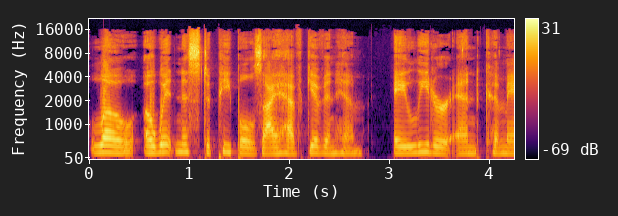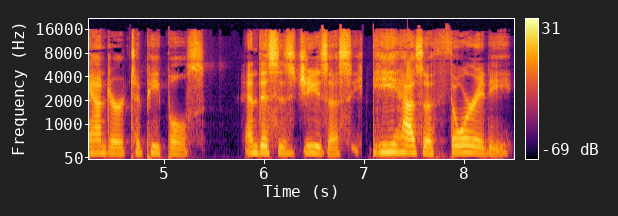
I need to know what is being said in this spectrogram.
Lo, a witness to peoples I have given him, a leader and commander to peoples. And this is Jesus. He has authority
